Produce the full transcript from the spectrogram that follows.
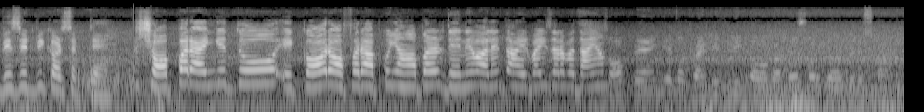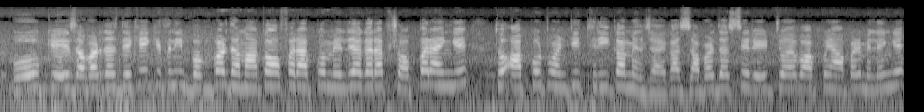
विज़िट भी कर सकते हैं। शॉप पर आएँगे तो एक और ऑफ़र आपको यहाँ पर देने वाले हैं। ताहिर भाई ज़रा बताएँ हम। शॉप पे आएँगे तो ट्वेंटी थ्री का होगा दो सौ डिस्काउंट ओके ज़बरदस्त। देखें कितनी बम्पर धमाका ऑफ़र आपको मिल रही है। अगर आप शॉप पर आएँगे तो आपको 23 का मिल जाएगा। ज़बरदस्त से रेट जो है वो आपको यहाँ पर मिलेंगे।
